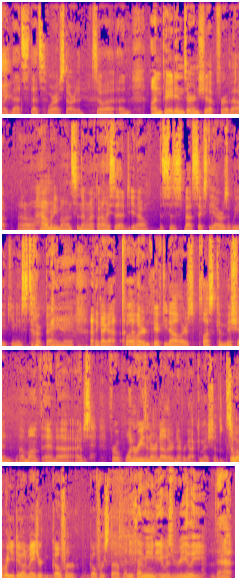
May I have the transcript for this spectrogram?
like that's that's where I started. So uh, an unpaid internship for about I don't know how many months, and then when I finally said, you know, this is about sixty hours a week, you need to start paying me. I think I got twelve hundred and fifty dollars plus commission a month, and uh, I just for one reason or another never got commission. So what were you doing? Major gopher, gopher stuff? Anything? I mean, it was really that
